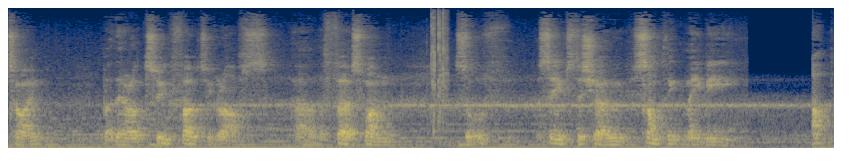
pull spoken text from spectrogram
time but there are two photographs uh, the first one sort of seems to show something maybe up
